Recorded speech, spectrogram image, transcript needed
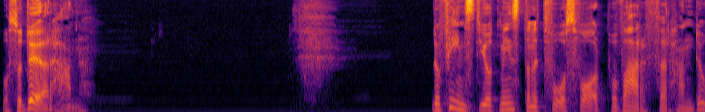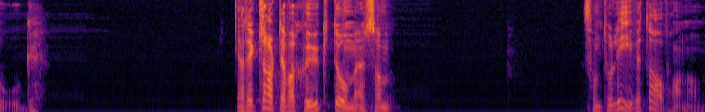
Och så dör han. Då finns det ju åtminstone två svar på varför han dog. Ja, det är klart det var sjukdomen som, som tog livet av honom.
